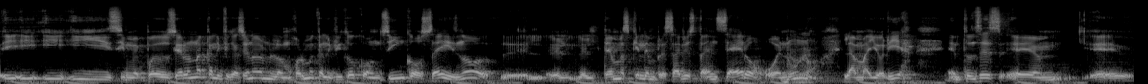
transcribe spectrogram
y, y, y, si me pusiera una calificación, a lo mejor me califico con 5 o 6, ¿no? El, el, tema es que el empresario está en 0 o en 1, la mayoría. Entonces, em, eh,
